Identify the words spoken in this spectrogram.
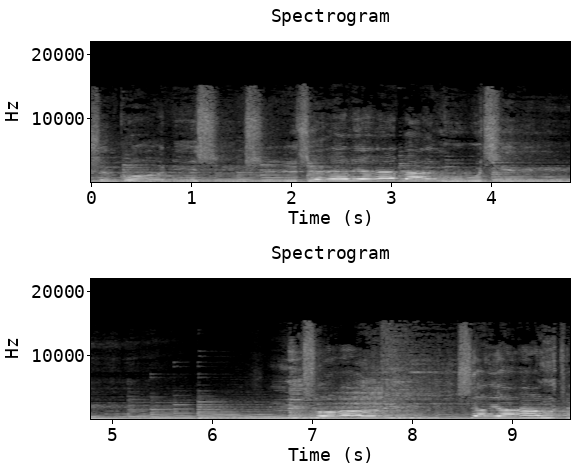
胜过你。心事决裂般无情，你说你想要逃，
